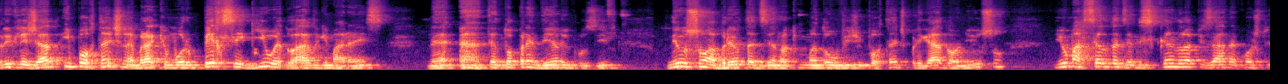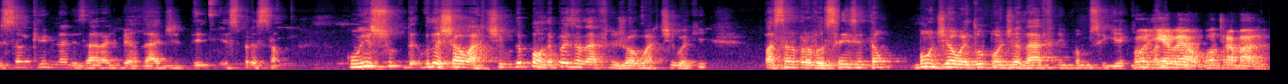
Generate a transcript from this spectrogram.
privilegiado. Importante lembrar que o Moro perseguiu o Eduardo Guimarães, né? tentou prendê-lo, inclusive. Nilson Abreu está dizendo, ó, que me mandou um vídeo importante, obrigado ao Nilson. E o Marcelo está dizendo, escândalo a pisar na Constituição e criminalizar a liberdade de expressão. Com isso, vou deixar o artigo. Bom, depois a Daphne joga o artigo aqui passando para vocês. Então, bom dia ao Edu, bom dia, Daphne. Vamos seguir aqui. Bom dia, Léo. Bom trabalho.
